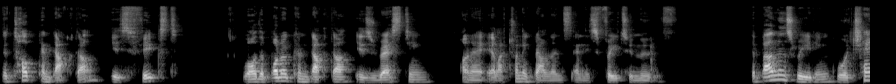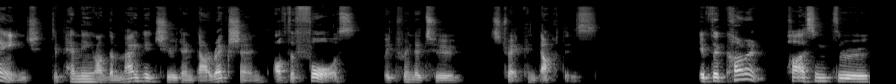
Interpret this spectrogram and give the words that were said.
The top conductor is fixed, while the bottom conductor is resting on an electronic balance and is free to move. The balance reading will change depending on the magnitude and direction of the force between the two straight conductors. If the current passing through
